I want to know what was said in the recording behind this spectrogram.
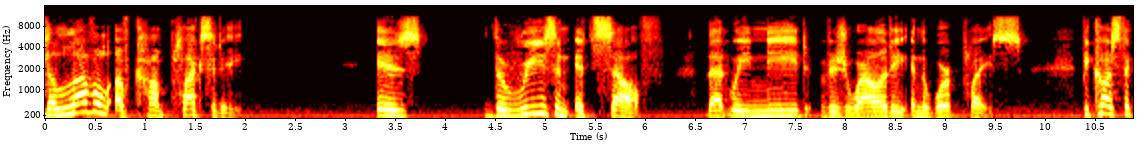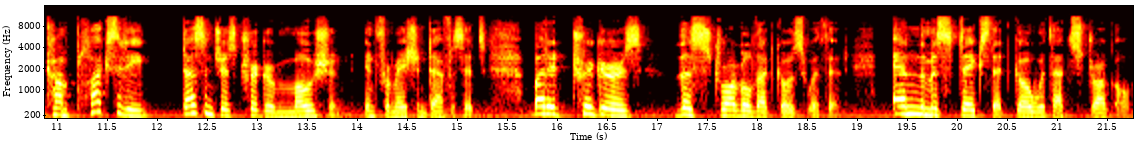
the level of complexity is the reason itself that we need visuality in the workplace because the complexity doesn't just trigger motion information deficits, but it triggers the struggle that goes with it and the mistakes that go with that struggle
